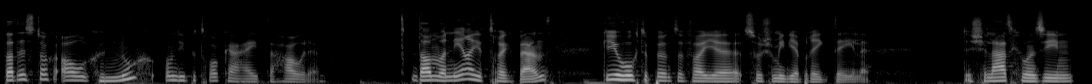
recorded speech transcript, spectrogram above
Dat is toch al genoeg om die betrokkenheid te houden. Dan wanneer je terug bent, kun je hoogtepunten van je social media break delen. Dus je laat gewoon zien,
